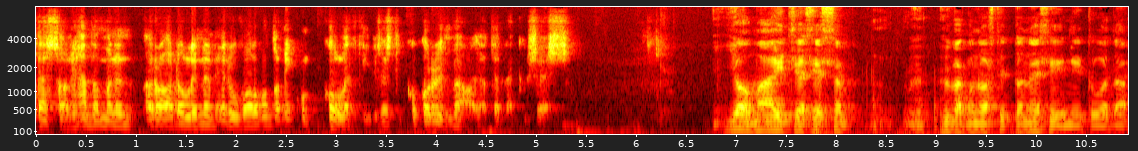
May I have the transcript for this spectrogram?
tässä on ihan tämmöinen raadollinen edunvalvonta niin kuin kollektiivisesti koko ryhmää ajatellen kyseessä. Joo, mä itse asiassa, hyvä kun nostit tuon esiin, niin tuota,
